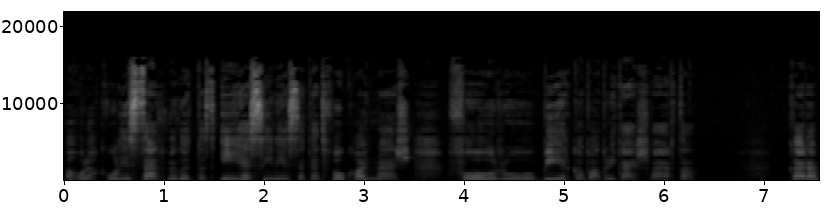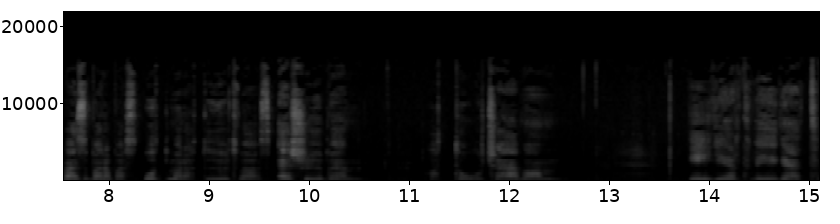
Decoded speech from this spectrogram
ahol a kulisszák mögött az éhes színészeket fokhagymás, forró birka paprikás várta. Karabasz Barabasz ott maradt ültve az esőben, a tócsában. Így ért véget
